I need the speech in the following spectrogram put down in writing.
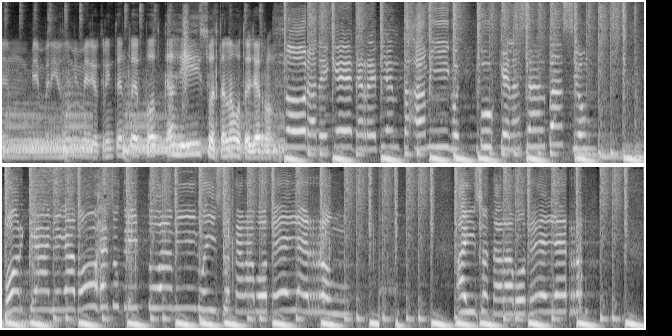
Sean bienvenidos a mi mediocre intento de podcast y suelten la botella de ron. hora de que te arrepientas, amigo, y busque la salvación. Porque ha llegado Jesucristo, amigo, y suelta la botella de ron. Ahí suelta la botella de ron.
